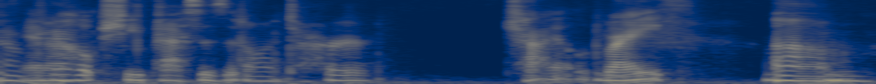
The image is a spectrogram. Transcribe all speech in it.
And I hope she passes it on to her child, right? Um,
